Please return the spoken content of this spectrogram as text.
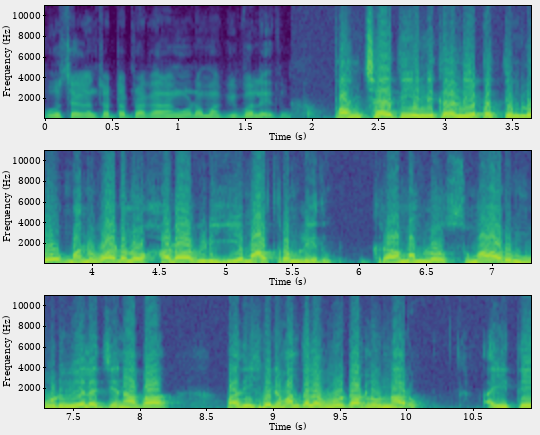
భూసేకరణ చట్టం ప్రకారం కూడా మాకు ఇవ్వలేదు. పంచాయతీ ఎన్నికల నేపథ్యంలో మనువాడలో హడావిడి ఏమాత్రం లేదు. గ్రామంలో సుమారు మూడు వేల జనాభా పదిహేను వందల ఓటర్లు ఉన్నారు. అయితే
